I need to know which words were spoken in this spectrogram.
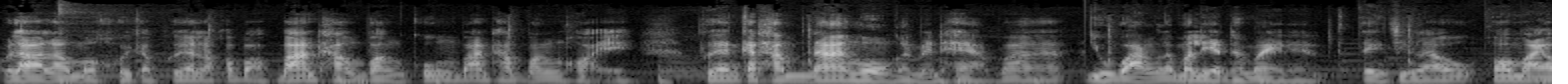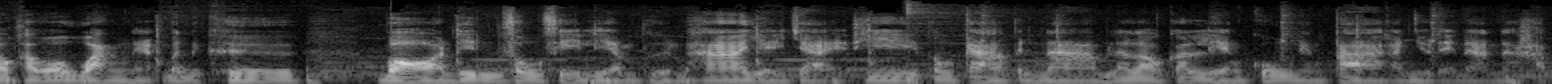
เวลาเรามาคุยกับเพื่อนเราก็บอกบ้านทำวังกุ้ง บ้านทำวังหอย เพื่อนก็ทำหน้างงกันเป็นแถบว่าอยู่วังแล้วมาเรียนทำไมเนี่ยจริงๆแล้วความหมายของคำว่าวังเนี่ยมันคือบ่อดินทรงสี่เหลี่ยมผืนผ้าใหญ่ ๆ ที่ตรงกลางเป็นน้ำแล้วเราก็เลี้ยงกุ้งเลี้ยงปลากันอยู่ในนั้นนะครับ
